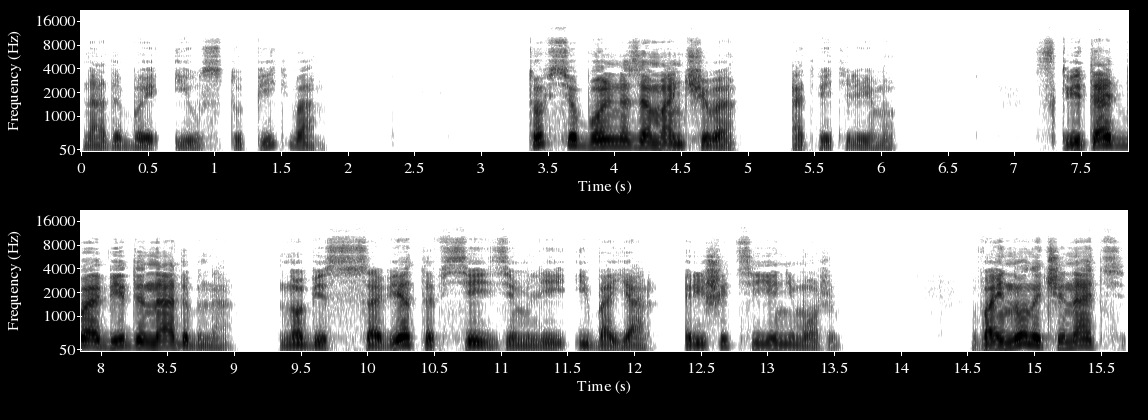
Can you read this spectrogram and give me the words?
надо бы и уступить вам. То все больно заманчиво, — ответили ему. Сквитать бы обиды надобно, но без совета всей земли и бояр решить сие не можем. Войну начинать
